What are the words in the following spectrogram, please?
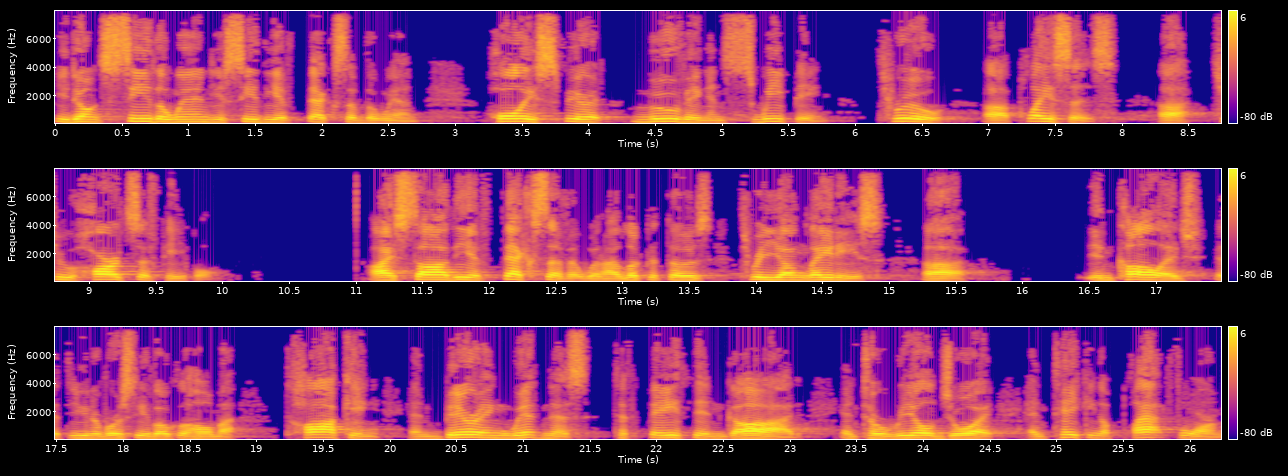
You don't see the wind, you see the effects of the wind. Holy Spirit moving and sweeping through uh, places, uh, through hearts of people. I saw the effects of it when I looked at those three young ladies uh, in college at the University of Oklahoma, talking and bearing witness to faith in God and to real joy, and taking a platform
